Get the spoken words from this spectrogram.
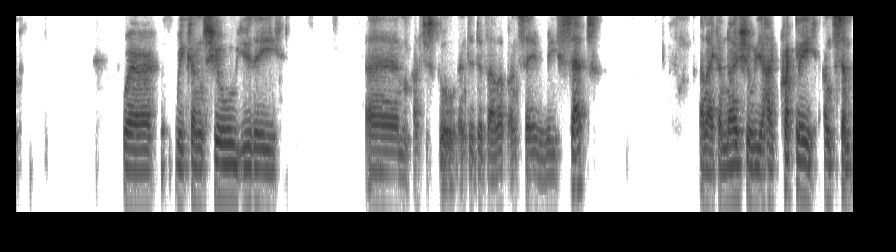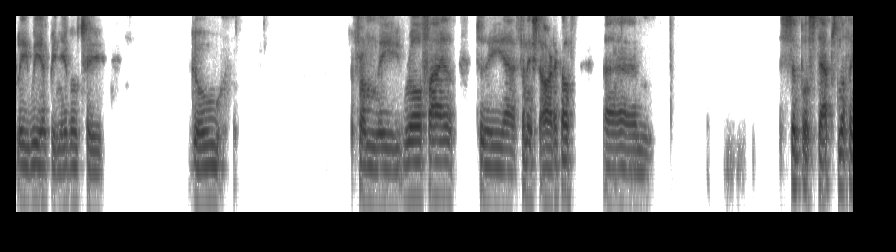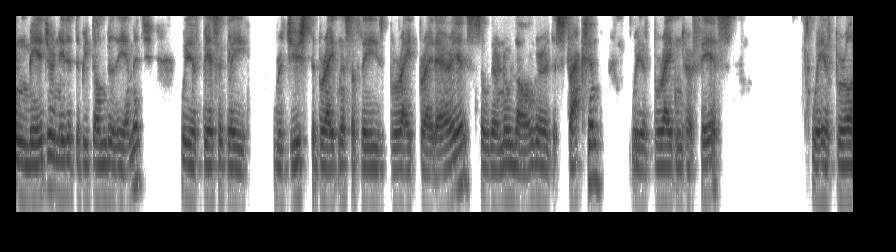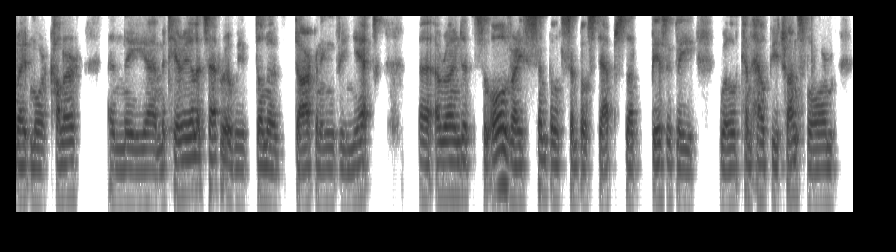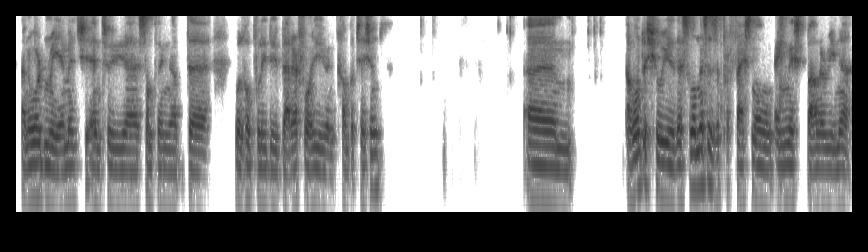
where we can show you the, um, I'll just go into develop and say reset. And I can now show you how quickly and simply we have been able to go from the raw file to the uh, finished article um, simple steps, nothing major needed to be done to the image. We have basically reduced the brightness of these bright, bright areas. So they're no longer a distraction. We have brightened her face. We have brought out more color in the uh, material, etc. We've done a darkening vignette uh, around it. So all very simple, simple steps that basically will can help you transform an ordinary image into uh, something that uh, will hopefully do better for you in competition. Um, I want to show you this one. This is a professional English ballerina,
